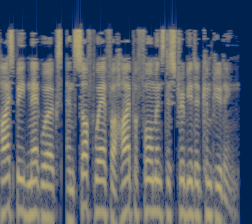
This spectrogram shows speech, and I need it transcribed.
high high-speed networks, and software for high-performance distributed computing.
